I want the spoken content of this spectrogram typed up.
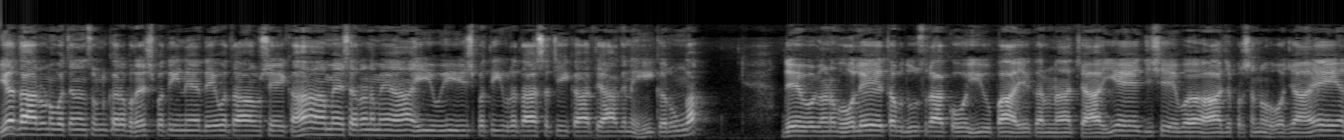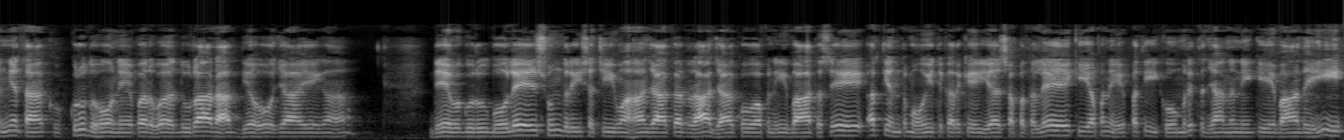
यह दारुण वचन सुनकर बृहस्पति ने देवताओं से कहा, मैं शरण में आई हुई इस पतिव्रता सची का त्याग नहीं करूँगा। देवगण बोले, तब दूसरा कोई उपाय करना चाहिए, जिसे वह आज प्रसन्न हो जाए, अन्यथा क्रुद्ध होने पर वह दुराराध्य हो जाएगा। देवगुरु बोले, सुंदरी सची वहाँ जाकर राजा को अपनी बात से अत्यंत मोहित करके यह शपथ ले कि अपने पति को मृत जानने के बाद ही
